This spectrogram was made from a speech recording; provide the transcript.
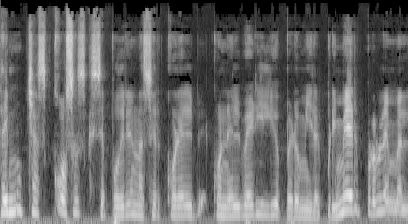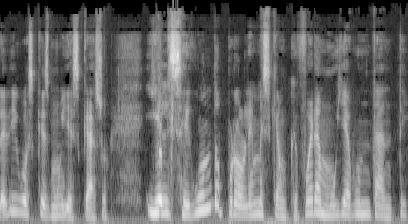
Hay muchas cosas que se podrían hacer con el, berilio, pero mira, el primer problema, le digo, es que es muy escaso. Y el segundo problema es que aunque fuera muy abundante,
